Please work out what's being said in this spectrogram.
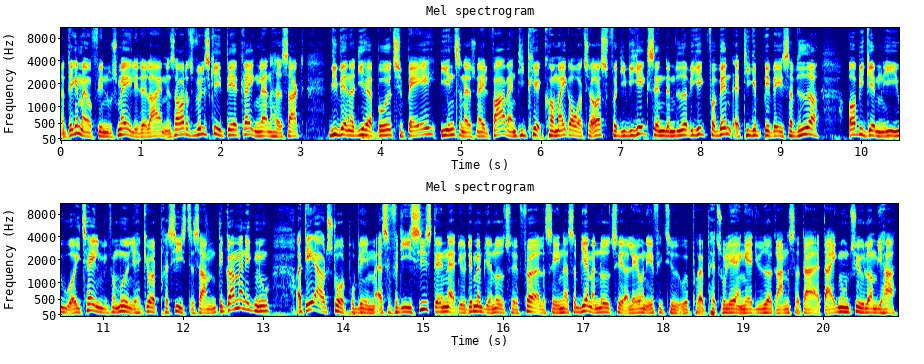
og det kan man jo finde usmageligt eller ej, men så var der selvfølgelig sket det, at Grækenland havde sagt, vi vender de her både tilbage i international farvand, de kommer ikke over til os, fordi vi kan ikke sende dem videre, vi kan ikke forvente, at de kan bevæge sig videre op igennem EU, og Italien vil formodentlig have gjort præcis det samme. Det gør man ikke nu, og det er jo et stort problem, altså fordi i sidste ende er det jo det, man bliver nødt til før eller senere, så bliver man nødt til at lave en effektiv patruljering af de ydre grænser. Der, der er ikke nogen tvivl om, vi har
